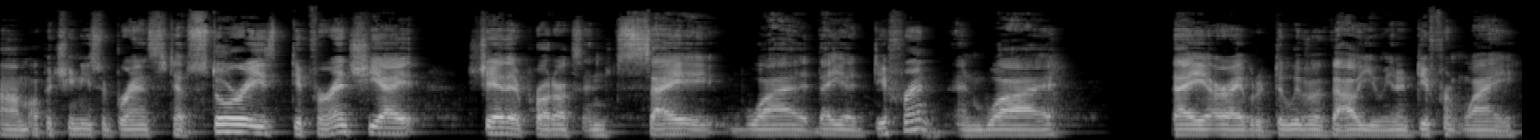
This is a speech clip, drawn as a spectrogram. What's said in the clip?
um, opportunities for brands to tell stories, differentiate, share their products, and say why they are different and why they are able to deliver value in a different way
